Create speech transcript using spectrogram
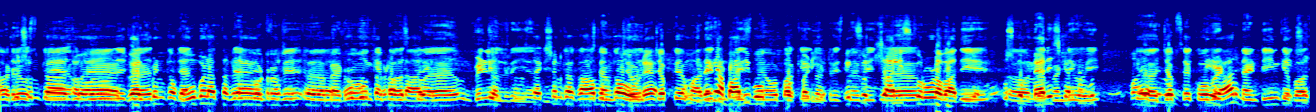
हर उनका जो है है डेवलपमेंट का वो बड़ा तगड़ा है मोटर तगड़ा बना जो है बिल्डिंग चल रही है सेक्शन का काम उनका हो। रहा है जबकि हमारे आबादी बहुत बाकी बड़ी है। में भी चालीस करोड़ आबादी है उसको मैनेज हुए हुई जब से कोविड 19 के बाद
